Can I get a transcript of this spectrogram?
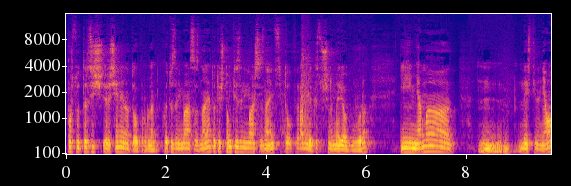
просто търсиш решение на този проблем, което занимава съзнанието ти, щом ти занимаваш съзнанието си, то рано или късно ще намери отговора. И няма наистина няма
